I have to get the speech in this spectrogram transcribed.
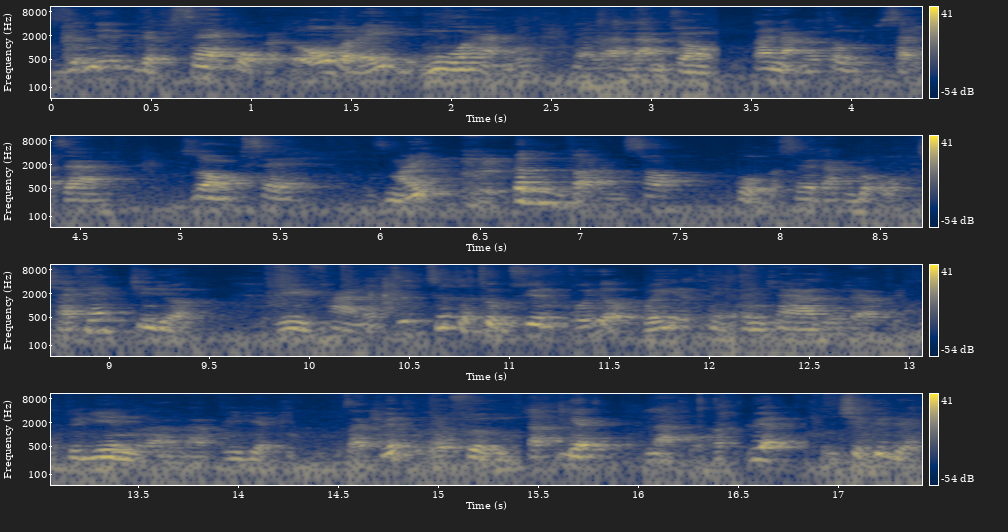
dẫn đến việc xe cộ phải đỗ vào đấy để mua hàng là, là làm cho tai nạn giao thông xảy ra do xe máy đâm vào đằng sau của xe đang đổ trái phép trên đường vì phải là rất, rất là thường xuyên phối hợp với thanh, thanh tra rồi là tuy nhiên là là cái việc giải quyết của địa phương đặc biệt là của các huyện cũng chưa quyết liệt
